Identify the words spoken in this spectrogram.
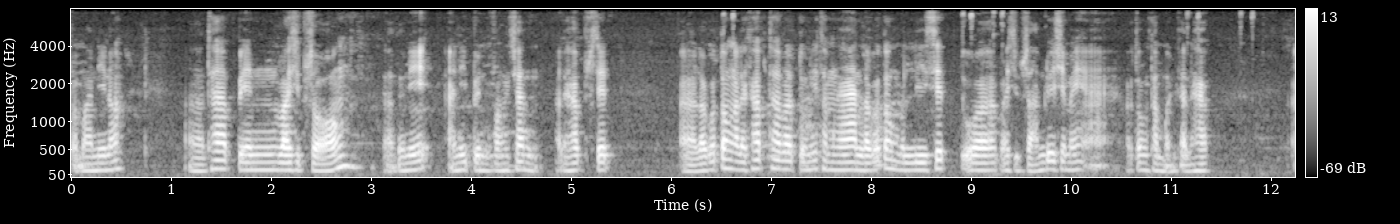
ประมาณนี้เนาะถ้าเป็น y 12 ตัวนี้อันนี้เป็นฟังก์ชันอะไรครับ set อ่าเราก็ต้องอะไรครับ ถ้าว่าตรงนี้ทำงานเราก็ต้องมา reset ตัว y 1 3 ด้วยใช่ไหมเราต้องทำเหมือนกันนะครับอ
